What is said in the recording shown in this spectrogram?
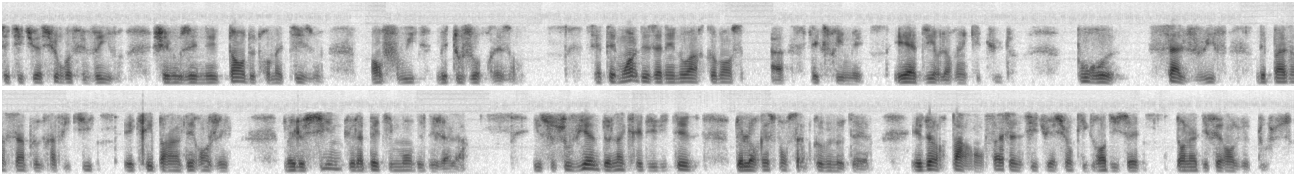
Cette situation refait vivre chez nos aînés tant de traumatismes enfouis mais toujours présents. Ces témoins des années noires commencent à l'exprimer et à dire leur inquiétude. Pour eux, sale juif n'est pas un simple graffiti écrit par un dérangé, mais le signe que la bête immonde est déjà là. Ils se souviennent de l'incrédulité de leurs responsables communautaires et de leurs parents face à une situation qui grandissait dans l'indifférence de tous.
